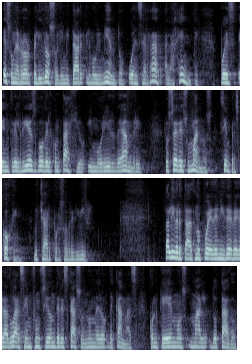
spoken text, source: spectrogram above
Es un error peligroso limitar el movimiento o encerrar a la gente, pues entre el riesgo del contagio y morir de hambre los seres humanos siempre escogen luchar por sobrevivir. La libertad no puede ni debe graduarse en función del escaso número de camas con que hemos mal dotado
